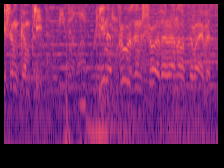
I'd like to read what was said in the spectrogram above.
Mission complete. Cleanup crews, ensure there are no survivors.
